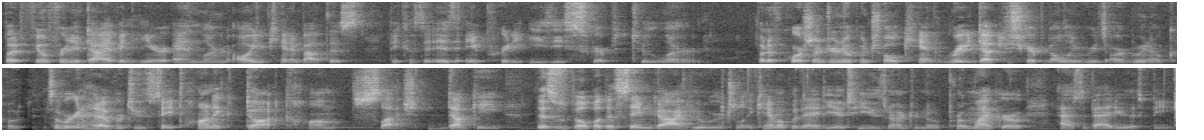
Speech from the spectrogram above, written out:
but feel free to dive in here and learn all you can about this because it is a pretty easy script to learn. But of course Arduino Control can't read DuckyScript, it only reads Arduino code. So we're going to head over to satonic.com slash ducky. This was built by the same guy who originally came up with the idea to use an Arduino Pro Micro as a bad USB.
